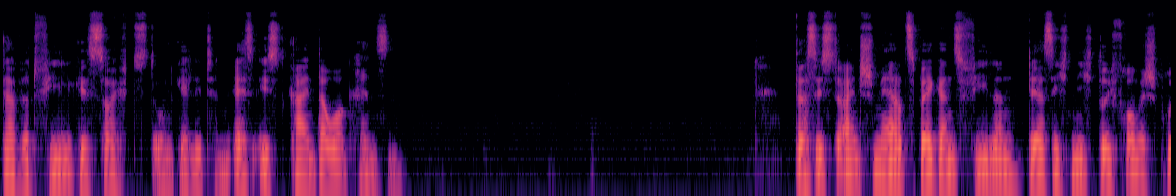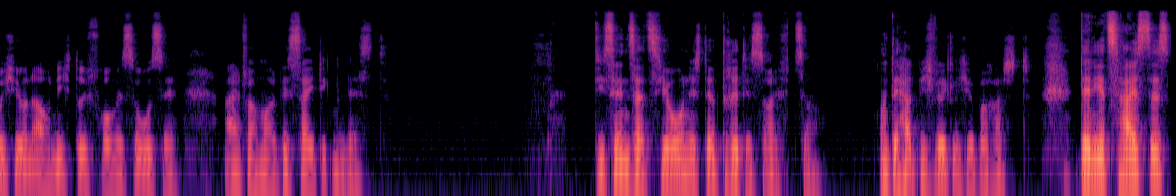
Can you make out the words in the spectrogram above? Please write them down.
Da wird viel geseufzt und gelitten. Es ist kein Dauergrinsen. Das ist ein Schmerz bei ganz vielen, der sich nicht durch fromme Sprüche und auch nicht durch fromme Soße einfach mal beseitigen lässt. Die Sensation ist der dritte Seufzer. Und der hat mich wirklich überrascht. Denn jetzt heißt es,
